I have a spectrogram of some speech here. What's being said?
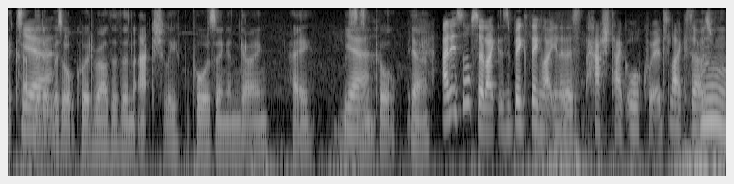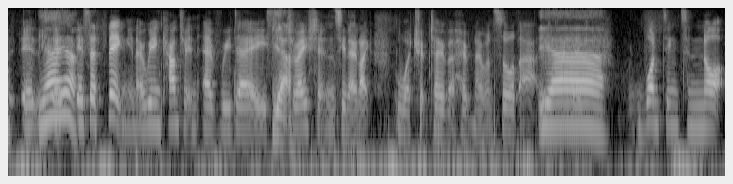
accept that it was awkward rather than actually pausing and going, hey, this Yeah. isn't cool. Yeah. And it's also like it's a big thing, like you know, there's hashtag awkward. Like so, I was, Mm. it, Yeah, it- yeah. it's a thing. You know, we encounter it in everyday situations. Yeah. You know, like oh, I tripped over. Hope no one saw that. It's Yeah. Kind of wanting to not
